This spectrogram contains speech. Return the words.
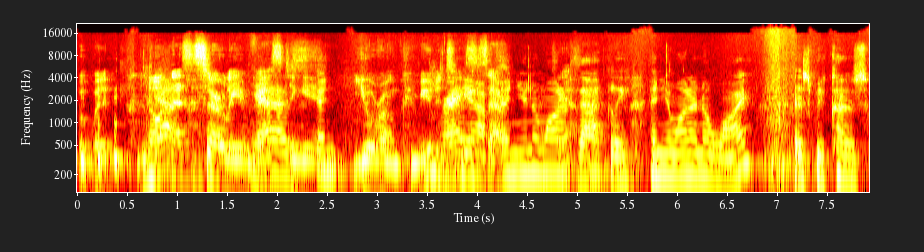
but we're not Yeah. necessarily investing Yes. in And- your own community. Right. Yeah, and you know what? Exactly. And you want to know why? It's because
